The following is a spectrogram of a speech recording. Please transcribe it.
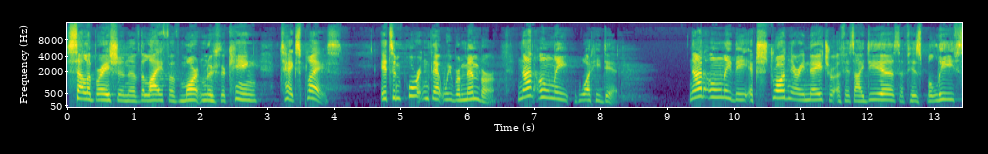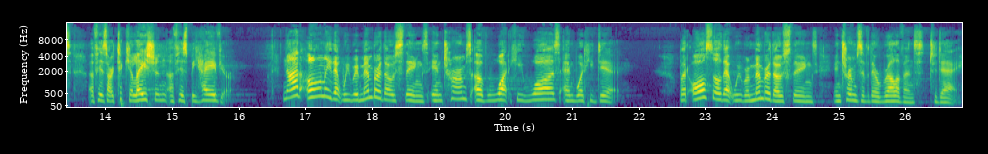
celebration of the life of Martin Luther King takes place, it's important that we remember not only what he did, not only the extraordinary nature of his ideas, of his beliefs, of his articulation, of his behavior, not only that we remember those things in terms of what he was and what he did, but also that we remember those things in terms of their relevance today.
